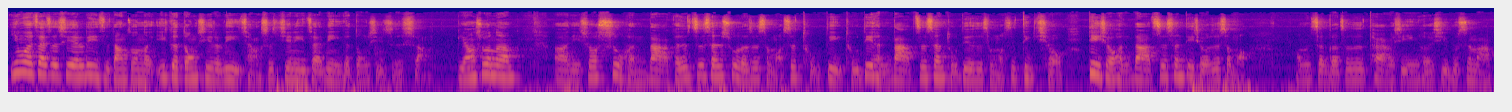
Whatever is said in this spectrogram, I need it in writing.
因为在这些例子当中呢，一个东西的立场是建立在另一个东西之上。比方说呢，呃，你说树很大，可是支撑树的是什么？是土地。土地很大，支撑土地的是什么？是地球。地球很大，支撑地球是什么？我们整个这是太阳系、银河系，不是吗？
